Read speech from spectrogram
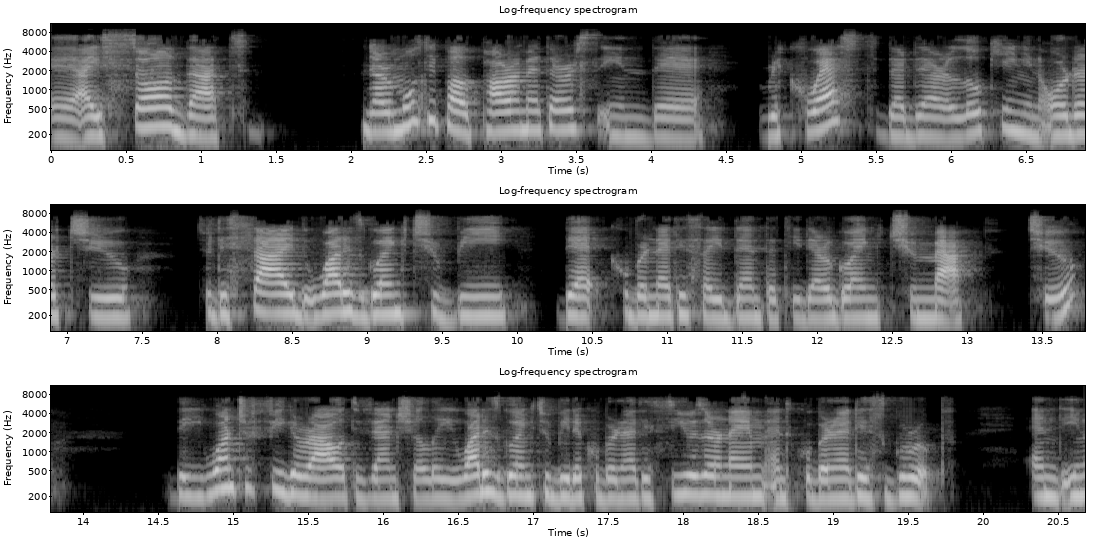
uh, I saw that there are multiple parameters in the request that they are looking in order to to decide what is going to be the Kubernetes identity they're going to map to. They want to figure out eventually what is going to be the Kubernetes username and Kubernetes group. And in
